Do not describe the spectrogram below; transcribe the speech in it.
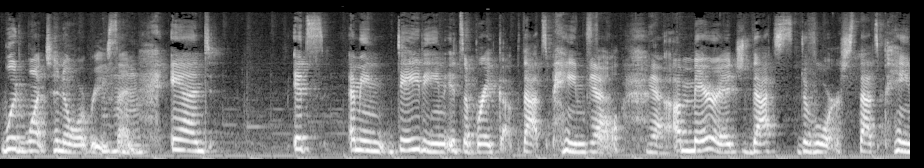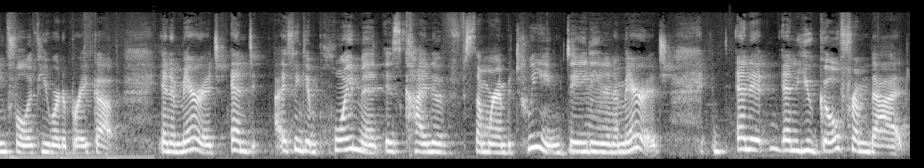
would want to know a reason, Mm-hmm. and it's. I mean, dating, it's a breakup. That's painful. Yeah, yeah. A marriage, that's divorce. That's painful if you were to break up in a marriage. And I think employment is kind of somewhere in between dating and a mm-hmm. marriage. And it and you go from that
